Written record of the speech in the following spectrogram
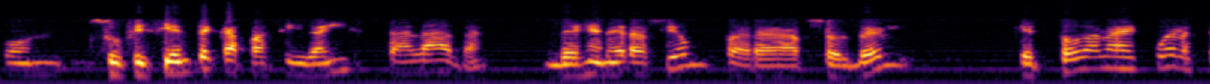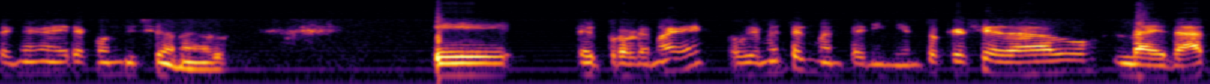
con suficiente capacidad instalada de generación para absorber que todas las escuelas tengan aire acondicionado. Eh, el problema es, obviamente, el mantenimiento que se ha dado, la edad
